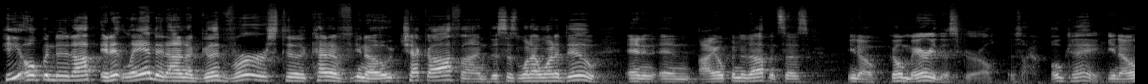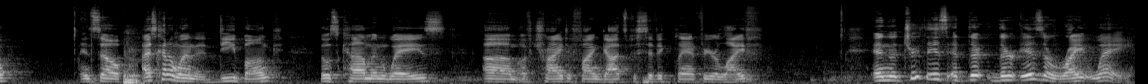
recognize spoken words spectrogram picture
he opened it up and it landed on a good verse to kind of, you know, check off on this is what I want to do. And, and I opened it up and says, you know, go marry this girl. It's like, okay, you know. And so I just kind of wanted to debunk those common ways um, of trying to find God's specific plan for your life. And the truth is, there, there is a right way,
